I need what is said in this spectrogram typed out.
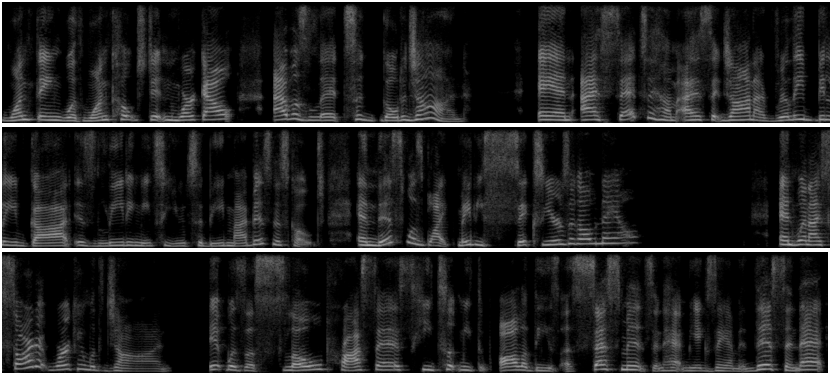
one thing with one coach didn't work out, I was led to go to John. And I said to him, I said, John, I really believe God is leading me to you to be my business coach. And this was like maybe six years ago now. And when I started working with John, it was a slow process. He took me through all of these assessments and had me examine this and that.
